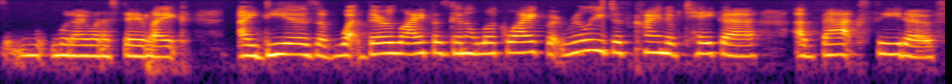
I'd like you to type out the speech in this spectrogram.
what I want to say, like ideas of what their life is going to look like, but really just kind of take a, a back seat of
